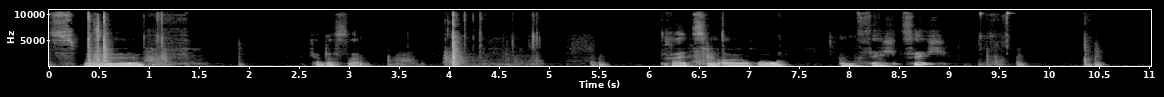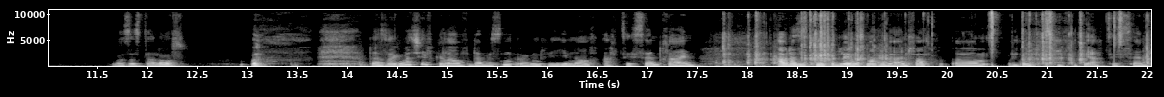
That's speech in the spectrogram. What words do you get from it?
12, wie kann das sein? 13 Euro und 60. Was ist da los? da ist irgendwas schief gelaufen. Da müssen irgendwie noch 80 Cent rein. Aber das ist kein Problem, das machen wir einfach. Ähm, wir nehmen jetzt einfach die 80 Cent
